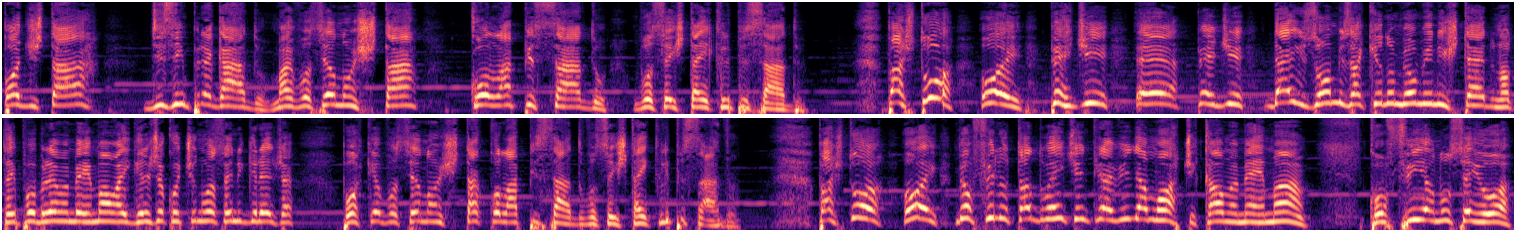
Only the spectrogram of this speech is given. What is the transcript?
pode estar desempregado, mas você não está colapsado, você está eclipsado. Pastor, oi, perdi, é, perdi 10 homens aqui no meu ministério. Não tem problema, meu irmão, a igreja continua sendo igreja, porque você não está colapsado, você está eclipsado. Pastor, oi, meu filho está doente entre a vida e a morte. Calma, minha irmã. Confia no Senhor,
